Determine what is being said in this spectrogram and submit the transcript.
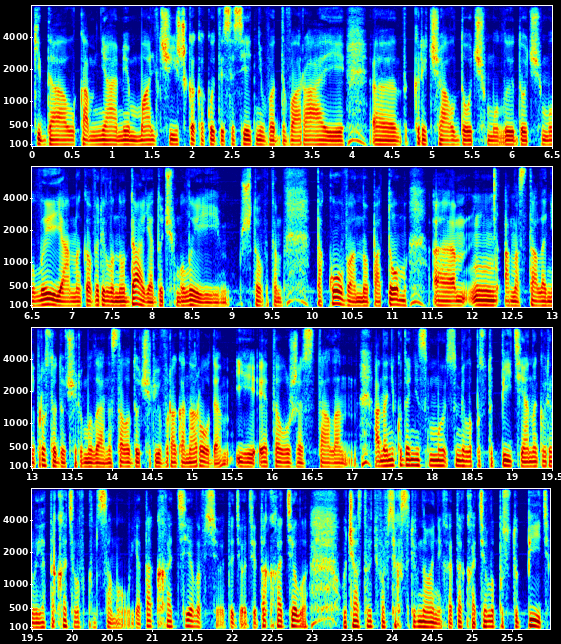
кидал камнями мальчишка какой-то из соседнего двора и э, кричал «Дочь Мулы, дочь Мулы», и она говорила «Ну да, я дочь Мулы, и что в этом такого?» Но потом э, она стала не просто дочерью Мулы, она стала дочерью врага народа, и это уже стало... Она никуда не сумела поступить, и она говорила «Я так хотела в комсомол, я так хотела все это делать, я так хотела участвовать во всех соревнованиях, я так хотела поступить поступить.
